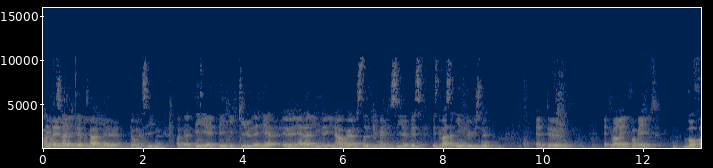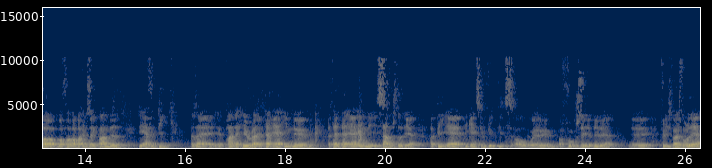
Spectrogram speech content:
paragraf et eller 3 andet, det er på starten. i, øh, i dogmatikken. Og, og det, er, det er helt givet, at her øh, er der en, en afgørende strid, fordi man kan sige, at hvis, hvis det var så indlysende, at, øh, at det var rent formalt, hvorfor, hvorfor hopper han så ikke bare med? Det er fordi, altså, at Brandt hævder, at der er, en, øh, at der, der er en, et sammenstød her, og det er, det er ganske vigtigt at, øh, at fokusere det der. Øh, fordi spørgsmålet er,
